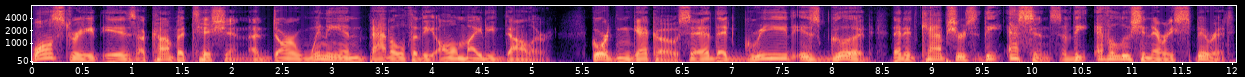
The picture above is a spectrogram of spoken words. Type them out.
Wall Street is a competition, a Darwinian battle for the almighty dollar. Gordon Gekko said that greed is good, that it captures the essence of the evolutionary spirit.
